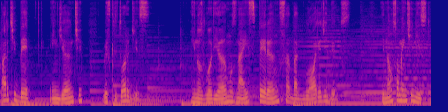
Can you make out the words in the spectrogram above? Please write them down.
parte B em diante, o escritor diz: E nos gloriamos na esperança da glória de Deus. E não somente nisto,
